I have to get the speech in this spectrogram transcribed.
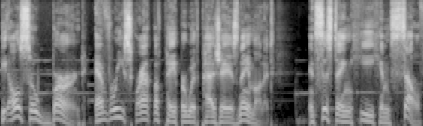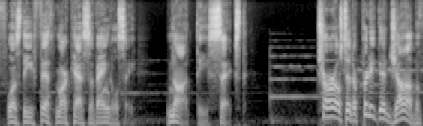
He also burned every scrap of paper with Paget's name on it, insisting he himself was the fifth Marquess of Anglesey, not the sixth. Charles did a pretty good job of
